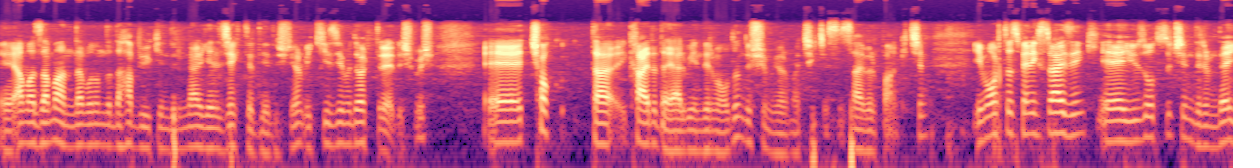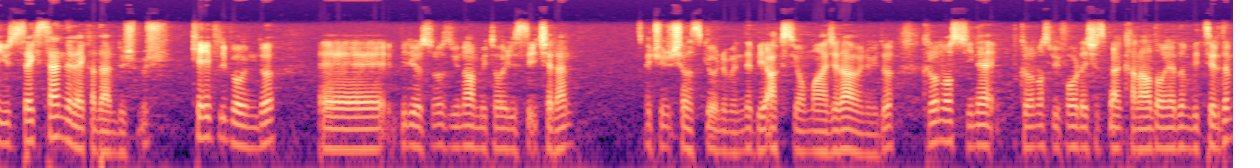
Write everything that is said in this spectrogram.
E, ama zamanla bunun da daha büyük indirimler gelecektir diye düşünüyorum. 224 liraya düşmüş. E, çok da kayda değer bir indirim olduğunu düşünmüyorum açıkçası Cyberpunk için. Immortals Phoenix Rising e, %33 indirimde 180 liraya kadar düşmüş. Keyifli bir oyundu. E, biliyorsunuz Yunan mitolojisi içeren Üçüncü şahıs görünümünde bir aksiyon macera oyunuydu. Kronos yine Kronos Before the Ashes ben kanalda oynadım bitirdim.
